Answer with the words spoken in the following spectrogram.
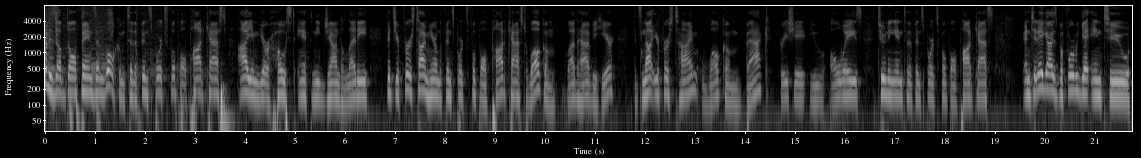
What is up, Doll fans, and welcome to the Fin Sports Football Podcast. I am your host, Anthony Giandoletti. If it's your first time here on the Fin Sports Football Podcast, welcome. Glad to have you here. If it's not your first time, welcome back. Appreciate you always tuning in to the Fin Sports Football Podcast. And today, guys, before we get into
